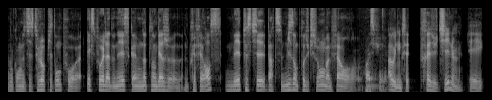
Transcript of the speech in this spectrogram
donc on utilise toujours Python pour euh, explorer la donnée, c'est quand même notre langage euh, de préférence, mais tout ce qui est partie mise en production, on va le faire en, en SQL. Ah oui, donc c'est très utile. Et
